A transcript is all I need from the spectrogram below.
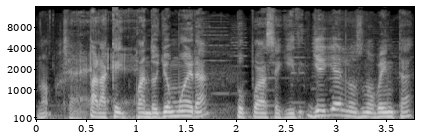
¿no? Para que cuando yo muera, tú puedas seguir. Y ella en los 90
